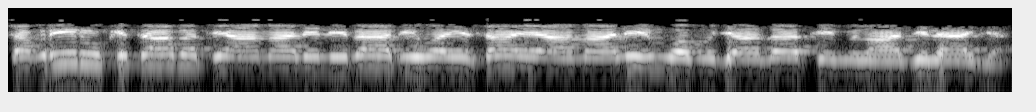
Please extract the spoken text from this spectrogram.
تقرير كتابة أعمال العباد وإساء أعمالهم ومجازاتهم العادلة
